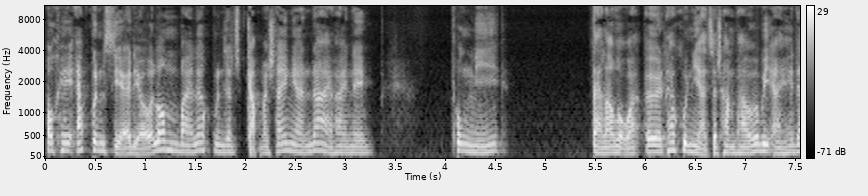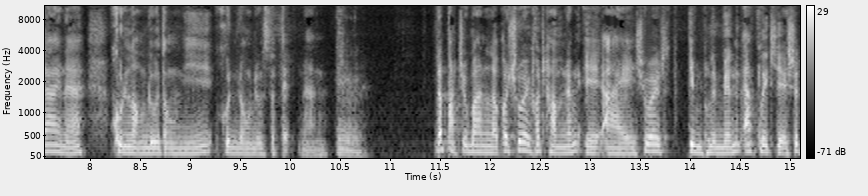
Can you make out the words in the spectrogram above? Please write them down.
โอเคแอปคุณเสียเดี๋ยวล่มไปแล้วมันจะกลับมาใช้งานได้ภายในพรุ่งนี้ แต่เราบอกว่าเออถ้าคุณอยากจะทำ Power BI ให้ได้นะ คุณลองดูตรงนี้ คุณลองดูสเต็ปนั้นๆอืมแล้วปัจจุบันเราก็ช่วยเขาทำทั้ง AI ช่วย implement application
